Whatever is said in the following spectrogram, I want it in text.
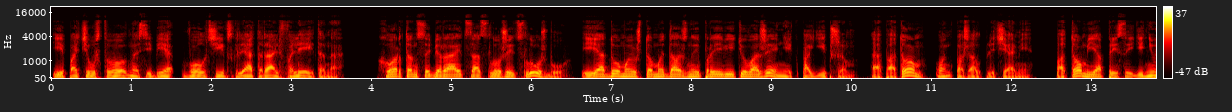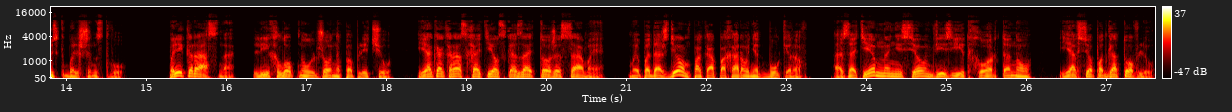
и почувствовал на себе волчий взгляд Ральфа Лейтона. «Хортон собирается отслужить службу, и я думаю, что мы должны проявить уважение к погибшим. А потом, — он пожал плечами, — потом я присоединюсь к большинству». «Прекрасно!» — Ли хлопнул Джона по плечу. «Я как раз хотел сказать то же самое. Мы подождем, пока похоронят Букеров, а затем нанесем визит Хортону. Я все подготовлю.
